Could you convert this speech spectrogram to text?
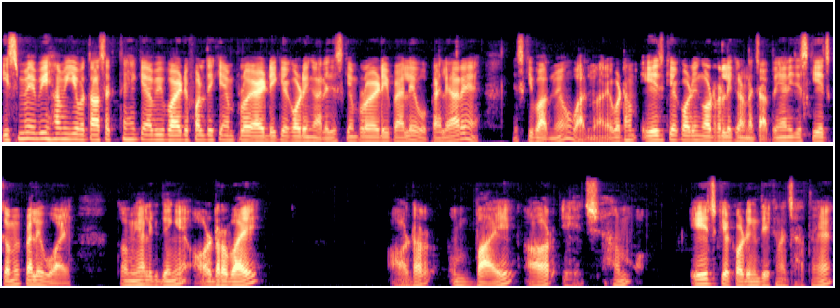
इसमें भी हम ये बता सकते हैं कि अभी बाय डिफ़ॉल्ट देखिए एम्प्लॉय आईडी के अकॉर्डिंग आ रहे हैं। जिसके एम्प्लॉय आईडी पहले, वो पहले आ रहे हैं। जिसकी बाद में, वो बाद में आ रहे हैं। बट हम एज के अकॉर्डिंग ऑर्डर करना चाहते हैं। यानी जिसकी एज कम है, पहले वो आए। तो हम यहाँ लिख देंगे ऑर्डर बाय ऑर्डर बाय और एज हम एज के अकॉर्डिंग देखना चाहते हैं।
